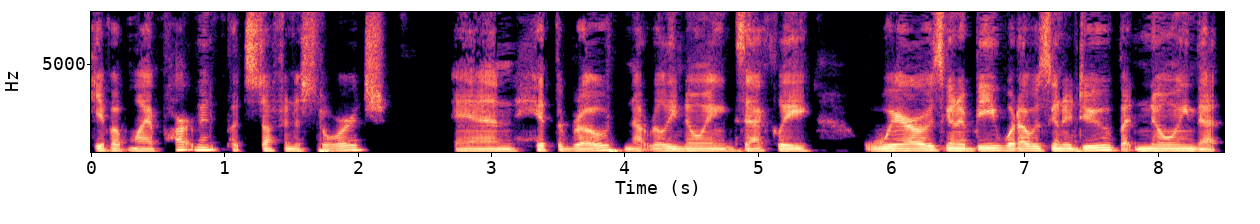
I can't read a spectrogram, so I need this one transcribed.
give up my apartment, put stuff into storage, and hit the road, not really knowing exactly where I was going to be, what I was going to do, but knowing that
